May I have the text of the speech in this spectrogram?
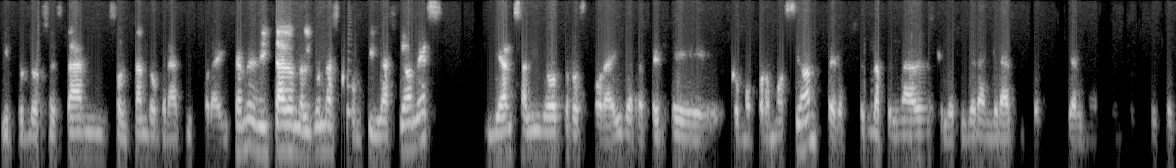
y pues los están soltando gratis por ahí. Se han editado en algunas compilaciones, y han salido otros por ahí de repente como promoción, pero es la primera vez que lo tuvieran gratis oficialmente. Entonces,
